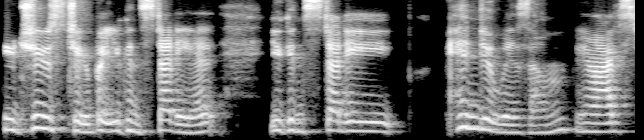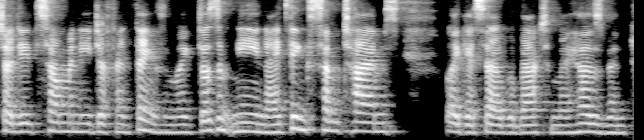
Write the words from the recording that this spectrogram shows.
You choose to. But you can study it. You can study Hinduism. You know, I've studied so many different things. I'm like, doesn't mean I think sometimes, like I said, I'll go back to my husband.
